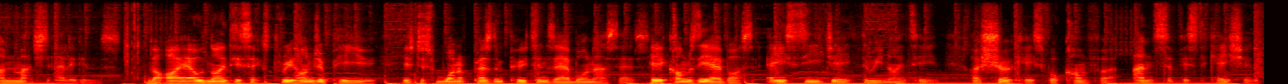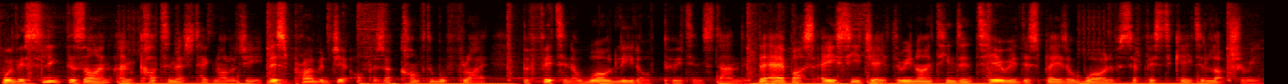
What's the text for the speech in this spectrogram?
unmatched elegance. The IL-96-300PU is just one of President Putin's airborne assets. Here comes the Airbus ACJ319, a showcase for comfort and sophistication. With its sleek design and cutting-edge technology, this private jet offers a comfortable flight befitting a world leader of Putin's standard. The Airbus ACJ319's interior displays a world of sophisticated luxury.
